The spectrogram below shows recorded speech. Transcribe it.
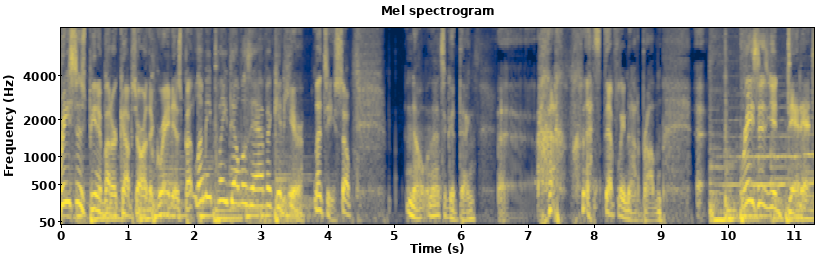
Reese's peanut butter cups are the greatest, but let me play devil's advocate here. Let's see. So, no, that's a good thing. Uh, that's definitely not a problem. Uh, Reese's, you did it.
